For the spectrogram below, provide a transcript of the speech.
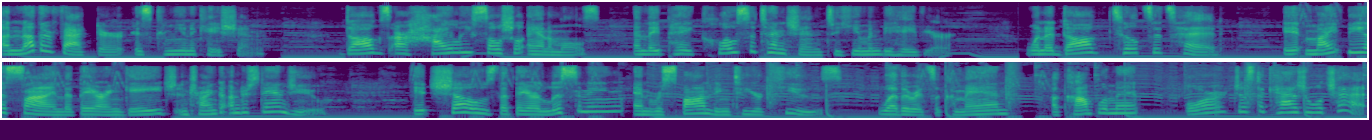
Another factor is communication. Dogs are highly social animals and they pay close attention to human behavior. When a dog tilts its head, it might be a sign that they are engaged in trying to understand you. It shows that they are listening and responding to your cues, whether it's a command, a compliment, or just a casual chat.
